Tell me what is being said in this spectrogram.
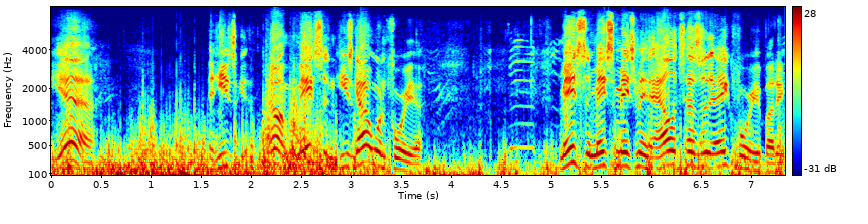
Yeah. And he's no Mason. He's got one for you. Mason, Mason, Mason, Mason. Alex has an egg for you, buddy.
